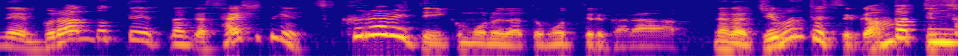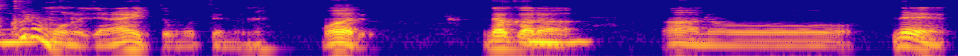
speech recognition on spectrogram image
ね、ブランドってなんか最終的に作られていくものだと思ってるから、なんか自分たちで頑張って作るものじゃないと思ってるのね。わ、かる？だから、うんあのーね、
